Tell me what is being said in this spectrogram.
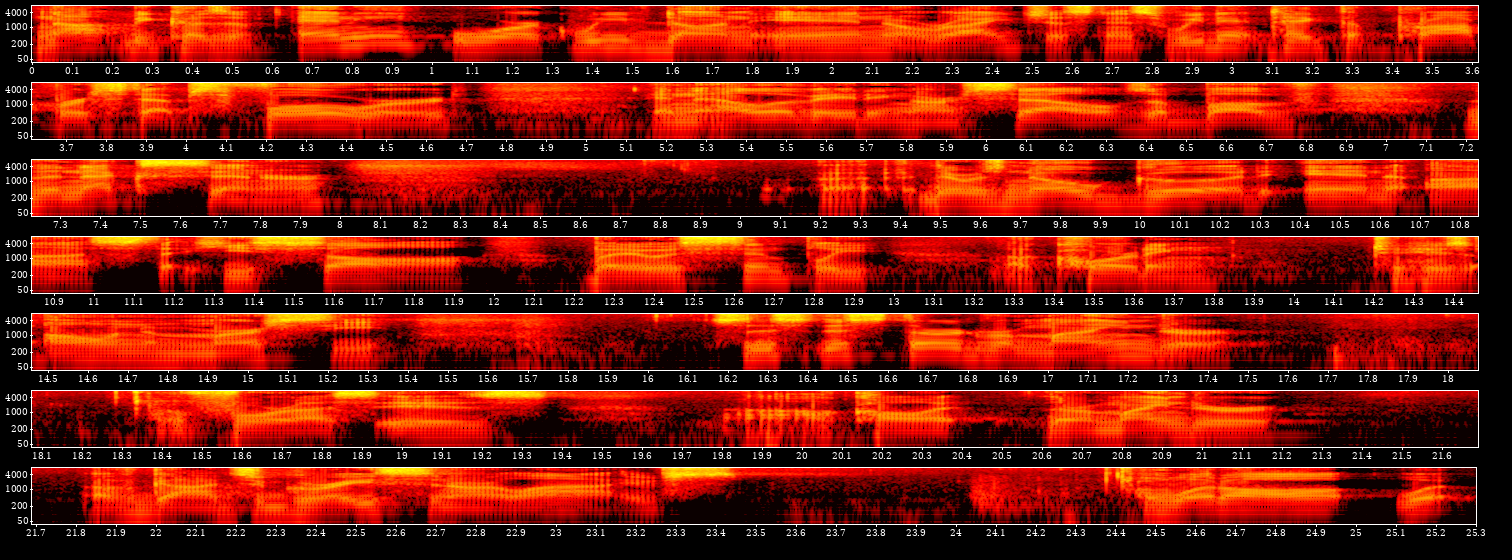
Not because of any work we've done in righteousness. We didn't take the proper steps forward in elevating ourselves above the next sinner. Uh, there was no good in us that he saw, but it was simply according to his own mercy. So, this, this third reminder for us is, uh, I'll call it the reminder of God's grace in our lives. What all, what,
